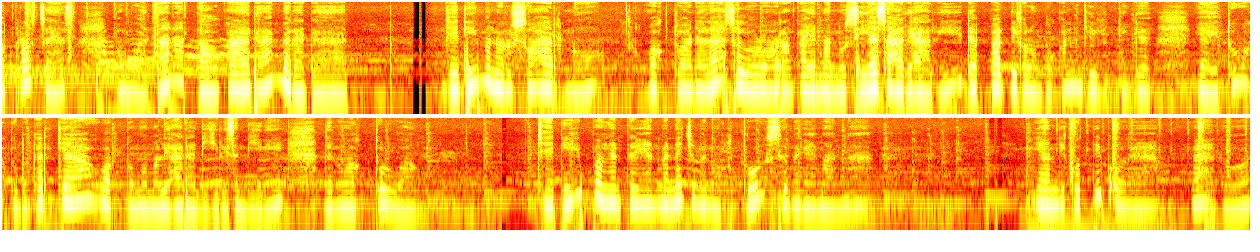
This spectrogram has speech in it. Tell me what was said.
ketika proses pembuatan atau keadaan beradat. Jadi menurut Soeharno, waktu adalah seluruh rangkaian manusia sehari-hari dapat dikelompokkan menjadi tiga, yaitu waktu bekerja, waktu memelihara diri sendiri, dan waktu luang. Jadi pengertian manajemen waktu sebagaimana yang dikutip oleh Bahlor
